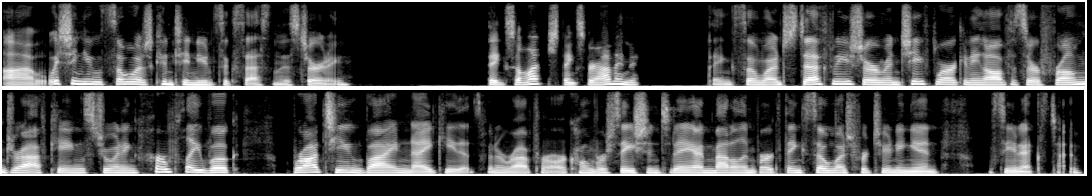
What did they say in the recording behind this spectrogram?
Uh, wishing you so much continued success in this journey. Thanks so much. Thanks for having me. Thanks so much. Stephanie Sherman, Chief Marketing Officer from DraftKings, joining her playbook brought to you by Nike. That's been a wrap for our conversation today. I'm Madelyn Burke. Thanks so much for tuning in. We'll see you next time.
